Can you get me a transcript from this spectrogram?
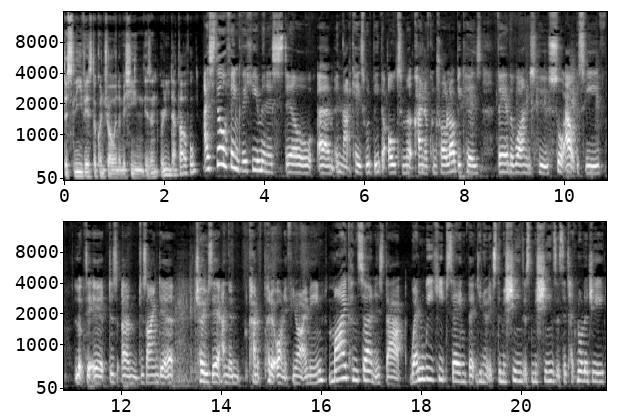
the sleeve is the control and the machine isn't really that powerful. I still think the human is still, um, in that case, would be the ultimate kind of controller because they are the ones who sought out the sleeve, looked at it, des- um, designed it, chose it, and then kind of put it on, if you know what I mean. My concern is that when we keep saying that, you know, it's the machines, it's the machines, it's the technology,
